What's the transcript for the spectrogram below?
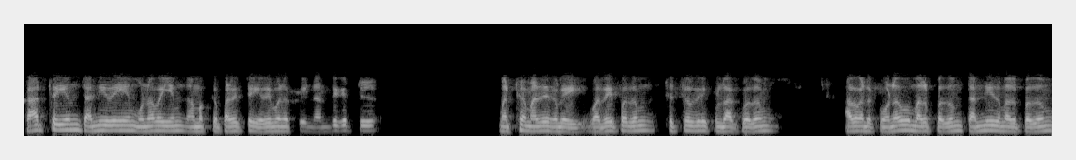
காற்றையும் தண்ணீரையும் உணவையும் நமக்கு படைத்த இறைவனுக்கு நன்றி கெட்டு மற்ற மனிதர்களை வதைப்பதும் சித்திரதைக்குள்ளாக்குவதும் அவர்களுக்கு உணவு மறுப்பதும் தண்ணீர் மறுப்பதும்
